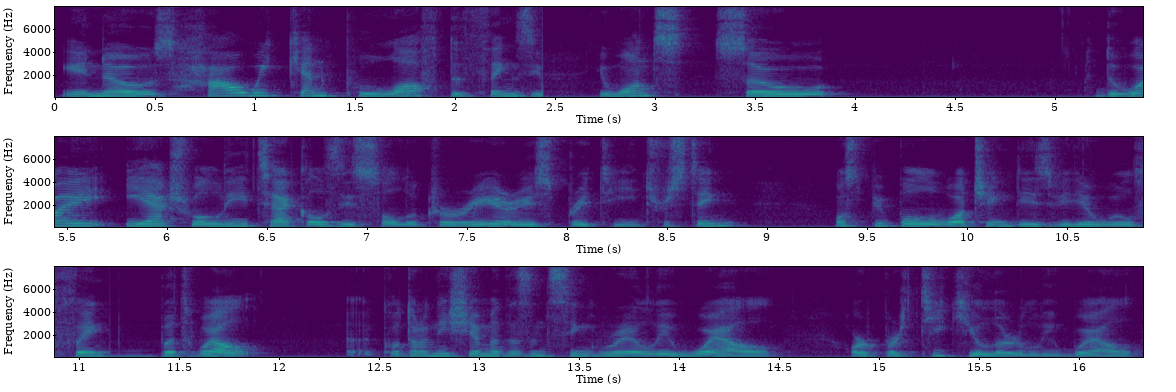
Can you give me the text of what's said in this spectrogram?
He knows how he can pull off the things he, wants. So the way he actually tackles his solo career is pretty interesting. Most people watching this video will think, but well, uh, Koutaro Nishiyama doesn't sing really well or particularly well.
